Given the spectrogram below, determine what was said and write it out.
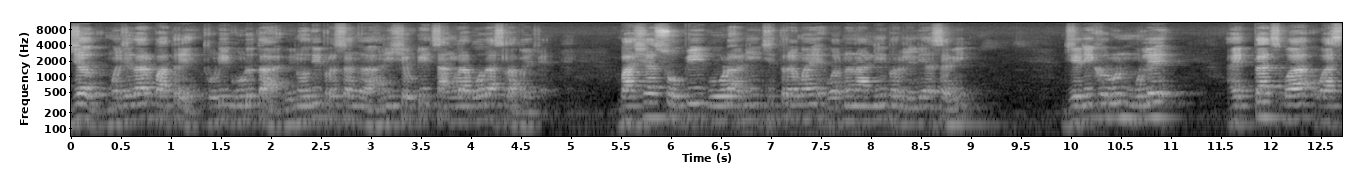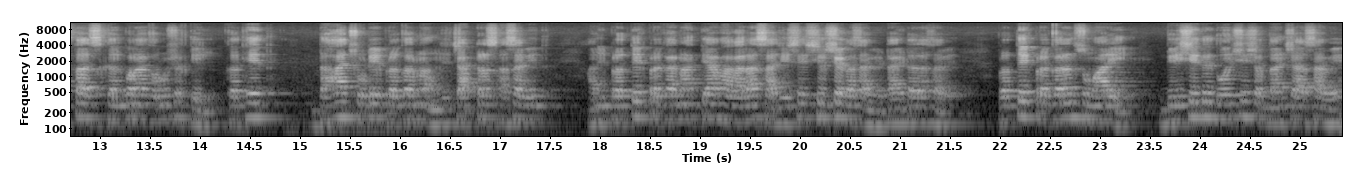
जग मजेदार पात्रे थोडी गुढता विनोदी प्रसंग आणि शेवटी चांगला बोध असला पाहिजे. भाषा सोपी गोड आणि चित्रमय वर्णनांनी भरलेली असावी. जेणेकरून मुले ऐकताच वा वाचताच कल्पना करू शकतील. कथेत दहा छोटे प्रकरणं म्हणजे चॅप्टर्स असावीत आणि प्रत्येक प्रकरणात त्या भागाला साजेसे शीर्षक असावे टायटल असावे. प्रत्येक प्रकरण सुमारे दीडशे ते दोनशे शब्दांचे असावे.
